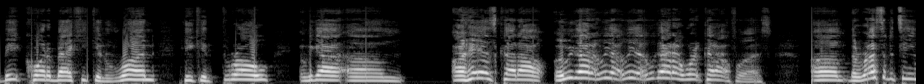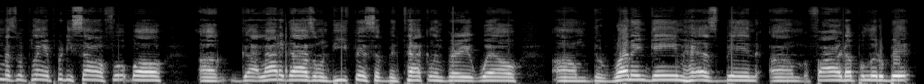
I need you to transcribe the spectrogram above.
Big quarterback. He can run. He can throw. And we got um our hands cut out. We got we got we got, we got our work cut out for us. Um, the rest of the team has been playing pretty sound football. Uh, got a lot of guys on defense have been tackling very well. Um, the running game has been um, fired up a little bit.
